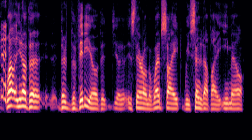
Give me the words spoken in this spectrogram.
well, you know the the, the video that uh, is there on the website. We sent it out via email.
